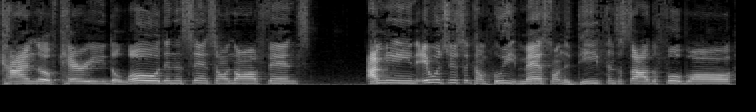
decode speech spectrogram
kind of carry the load in a sense on offense. I mean, it was just a complete mess on the defensive side of the football.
